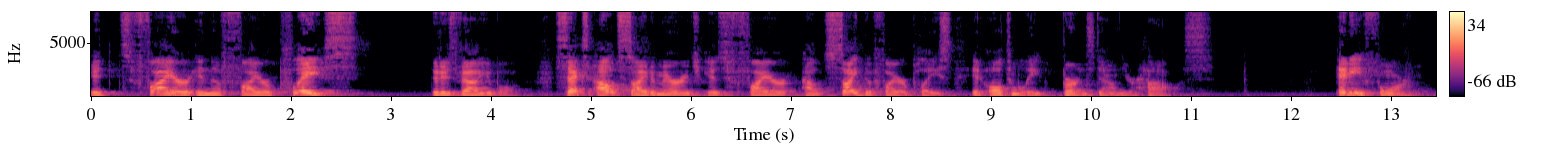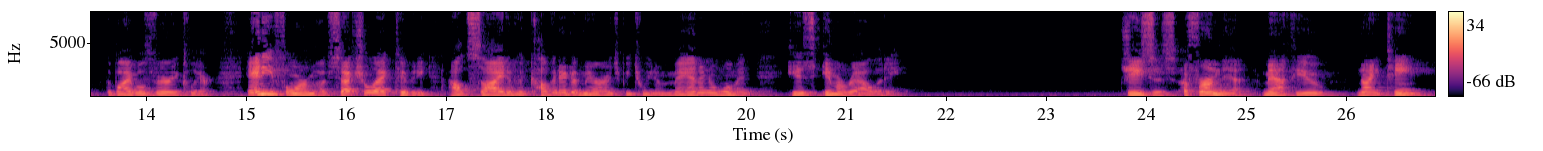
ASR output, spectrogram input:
it's fire in the fireplace that is valuable. Sex outside of marriage is fire outside the fireplace. It ultimately burns down your house. any form, the Bible is very clear, any form of sexual activity outside of the covenant of marriage between a man and a woman is immorality. Jesus affirmed that, Matthew 19.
